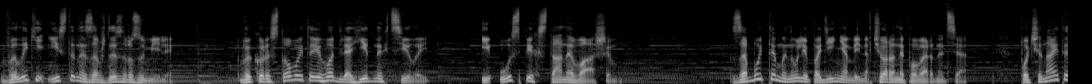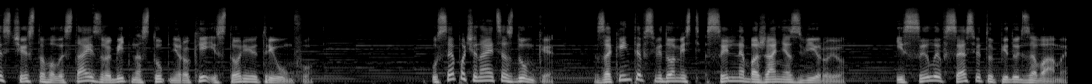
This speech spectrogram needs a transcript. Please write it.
Великі істини завжди зрозумілі. Використовуйте його для гідних цілей, і успіх стане вашим. Забудьте минулі падіння на вчора не повернеться. Починайте з чистого листа і зробіть наступні роки історією тріумфу. Усе починається з думки. Закиньте в свідомість сильне бажання з вірою, і сили Всесвіту підуть за вами.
